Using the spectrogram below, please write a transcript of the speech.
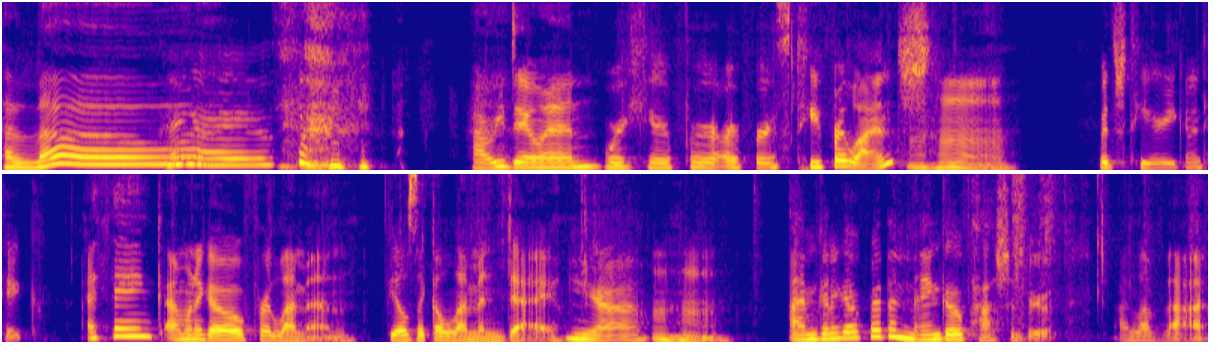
Hello. Hi, guys. How are we doing? We're here for our first tea for lunch. hmm Which tea are you going to take? I think I'm going to go for lemon. Feels like a lemon day. Yeah. hmm I'm going to go for the mango passion fruit. I love that.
